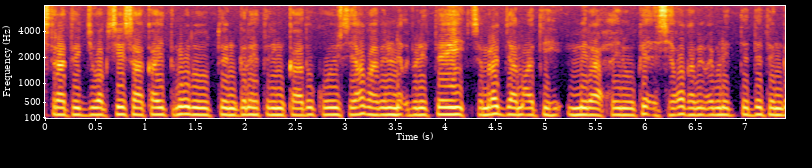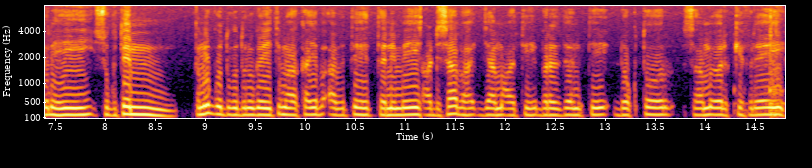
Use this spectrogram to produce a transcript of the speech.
istaraatiiji waqsiisaakaay tamagdu tengelehtaninkaadukui seexog habinin icbinitei samra jaamcati miraaxiinuke seexog habin गणित ही عملت تدتن قله سكتم تمقد قدلو قيتي ما كايب أبته تنمي عدس أبه جامعة برزدنتي دكتور سامويل كفلي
